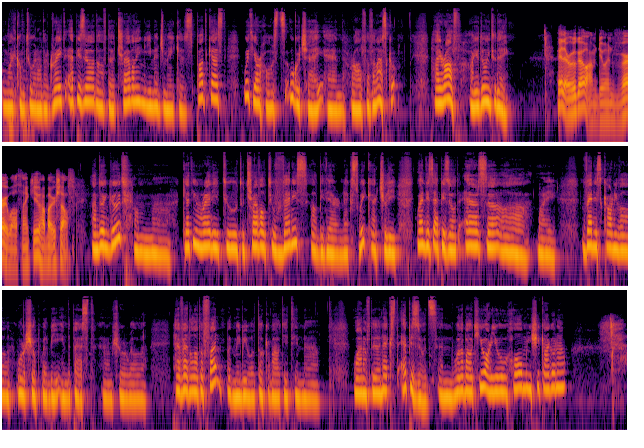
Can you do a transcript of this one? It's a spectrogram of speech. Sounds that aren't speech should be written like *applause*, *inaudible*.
Welcome to another great episode of the Traveling Image Makers podcast with your hosts Ugo Cei and Ralph Velasco. Hi, Ralph. How are you doing today? Hey there, Ugo. I'm doing very well, thank you. How about yourself? I'm doing good. I'm uh, getting ready to, to travel to Venice. I'll be there next week. Actually, when this episode airs, uh, my Venice Carnival workshop will be in the past. And I'm sure we'll uh, have had a lot of fun, but maybe we'll talk about it in uh, one of the next episodes. And what about you? Are you home in Chicago now?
